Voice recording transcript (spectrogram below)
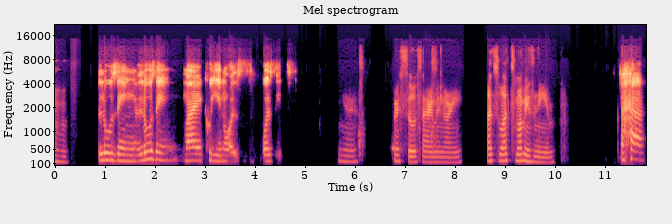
mm-hmm. Losing losing my queen was was it yeah we're so sorry minori that's what's mommy's name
